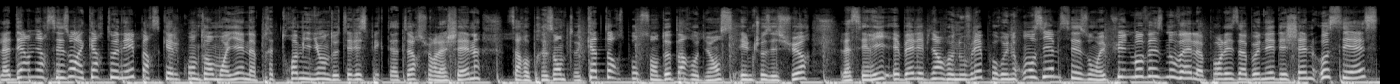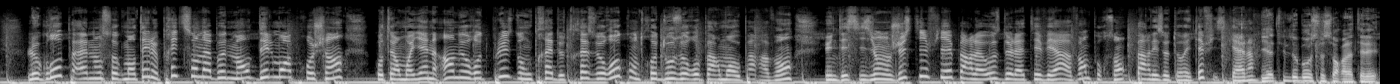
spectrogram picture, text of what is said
La dernière saison a cartonné parce qu'elle compte en moyenne à près de 3 millions de téléspectateurs sur la chaîne. Ça représente 14% de part audience. Et une chose est sûre, la série est bel et bien renouvelée pour une 11e saison. Et puis une mauvaise nouvelle pour les abonnés des chaînes OCS. Le groupe annonce augmenter le prix de son abonnement dès le mois prochain. Comptez en moyenne 1 euro de plus, donc près de 13 euros contre 12 euros par mois auparavant. Une décision justifiée par la hausse de la TVA à 20% par les autorités fiscales. Y a-t-il de beau ce soir à la télé?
